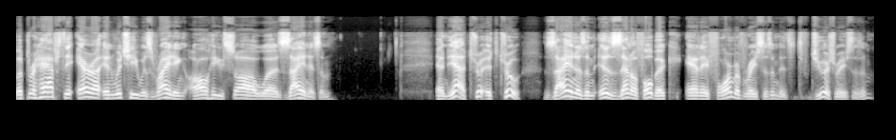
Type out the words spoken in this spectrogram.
But perhaps the era in which he was writing, all he saw was Zionism. And yeah, true, it's true. Zionism is xenophobic and a form of racism. It's Jewish racism.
